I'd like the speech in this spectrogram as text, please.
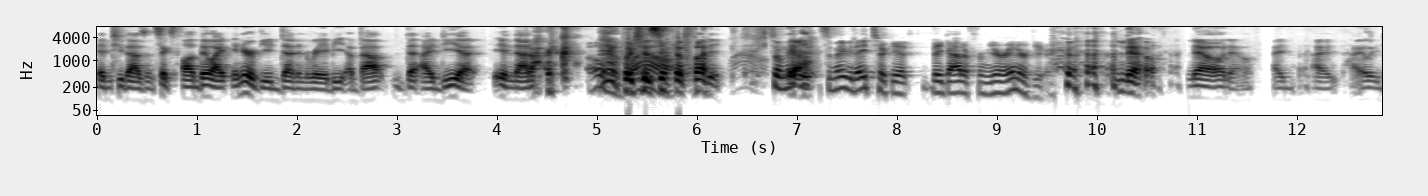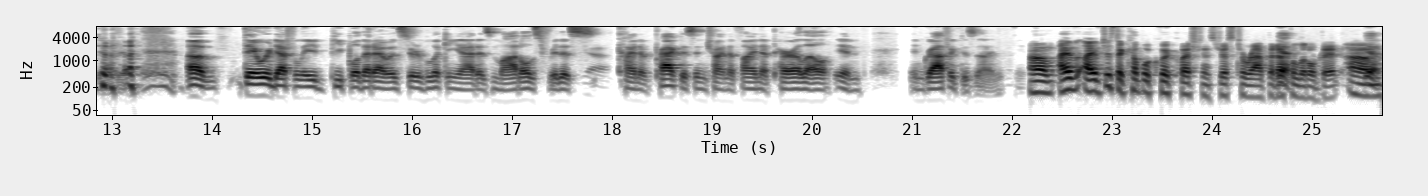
in 2006, although I interviewed Dunne and Raby about the idea in that article, oh, which wow. is sort of funny. Wow. So maybe, yeah. so maybe they took it, they got it from your interview. no, no, no. I, I highly doubt it. Um, they were definitely people that I was sort of looking at as models for this yeah. kind of practice and trying to find a parallel in, in graphic design. Um, I have, I have just a couple quick questions just to wrap it yeah. up a little bit. Um, yeah.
